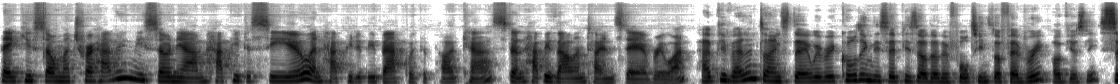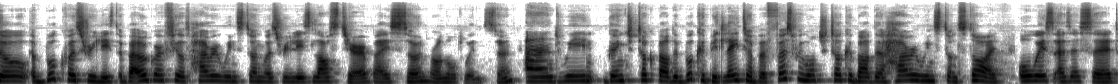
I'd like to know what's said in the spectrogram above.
Thank you so much for having me, Sonia. I'm happy to see you and happy to be back with the podcast. And happy Valentine's Day, everyone. Happy Valentine's Day. We're recording this episode on the 14th of February, obviously. So, a book was released, a biography of Harry Winston was released last year by his son, Ronald Winston. And we're going to talk about the book a bit later. But first, we want to talk about the Harry Winston style. Always, as I said,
